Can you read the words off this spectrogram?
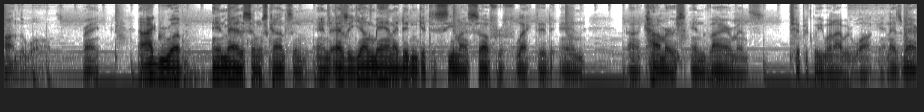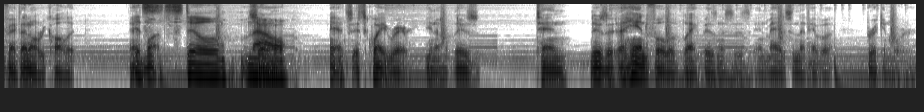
on the walls, right? Now, I grew up in Madison, Wisconsin, and as a young man, I didn't get to see myself reflected in uh, commerce environments typically when I would walk in. As a matter of fact, I don't recall it. it's once. still now. So, yeah, it's it's quite rare. You know, there's ten there's a, a handful of black businesses in Madison that have a brick and mortar.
